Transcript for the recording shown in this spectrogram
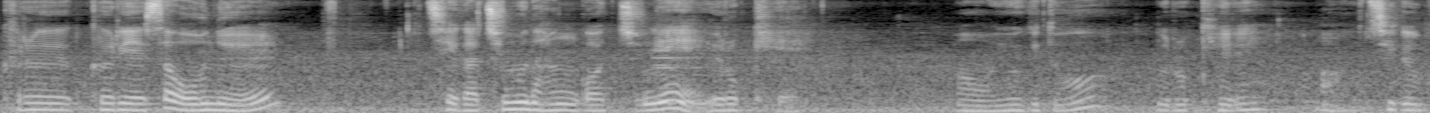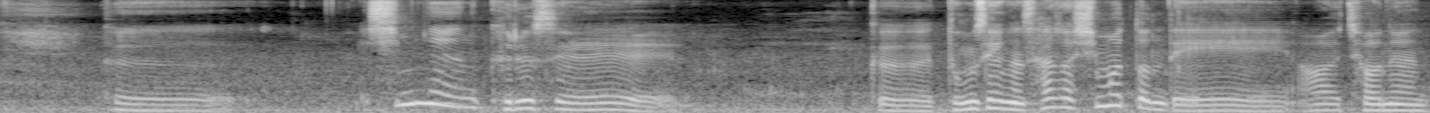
그, 그래서 오늘 제가 주문한 것 중에 이렇게 어, 여기도 이렇게 어, 지금 그 심는 그릇을 그 동생은 사서 심었던데 아, 저는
